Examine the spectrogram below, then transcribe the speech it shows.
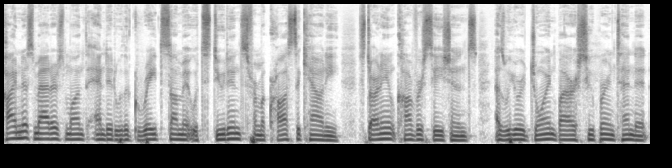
Kindness Matters Month ended with a great summit with students from across the county, starting up conversations as we were joined by our superintendent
